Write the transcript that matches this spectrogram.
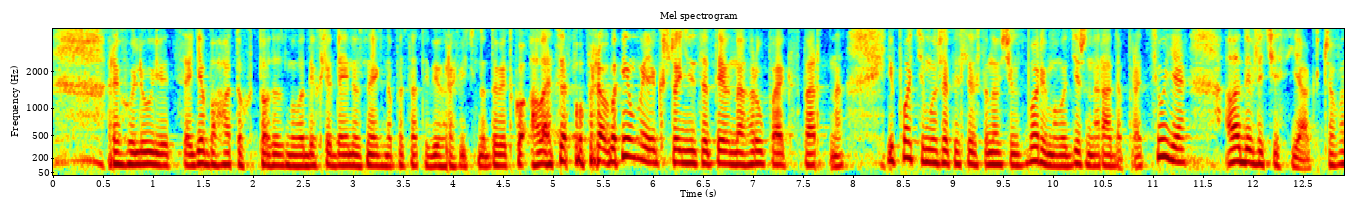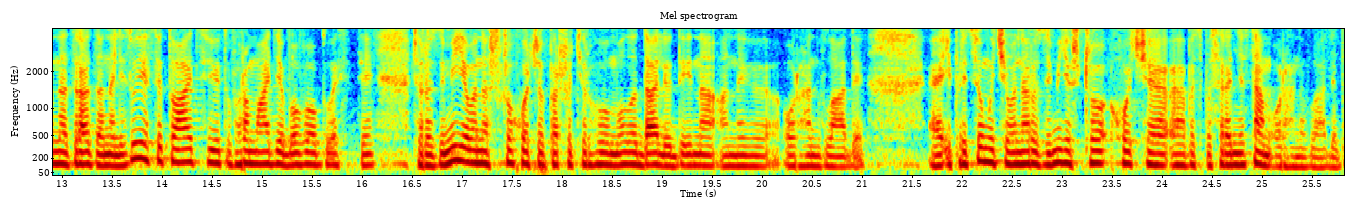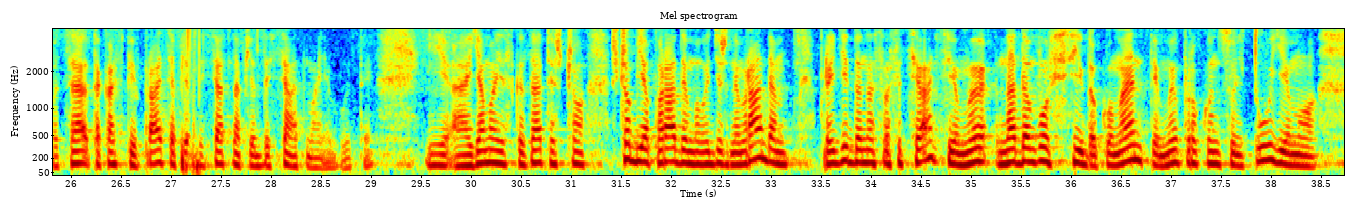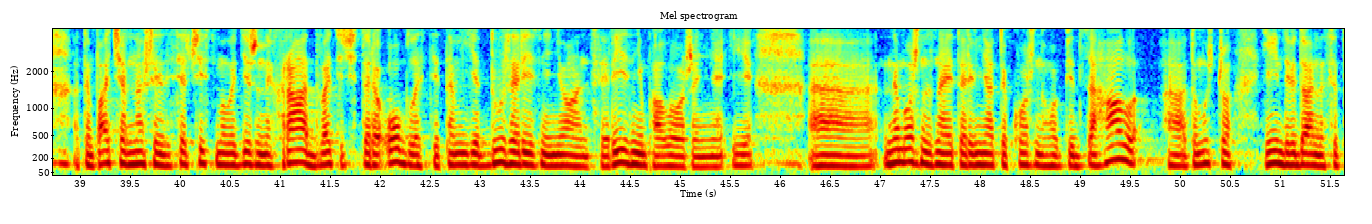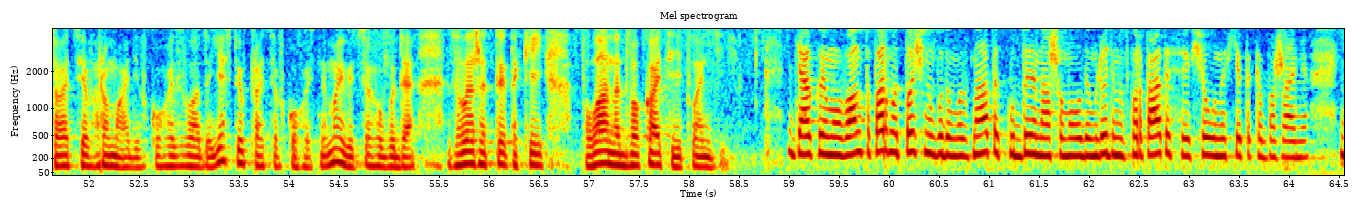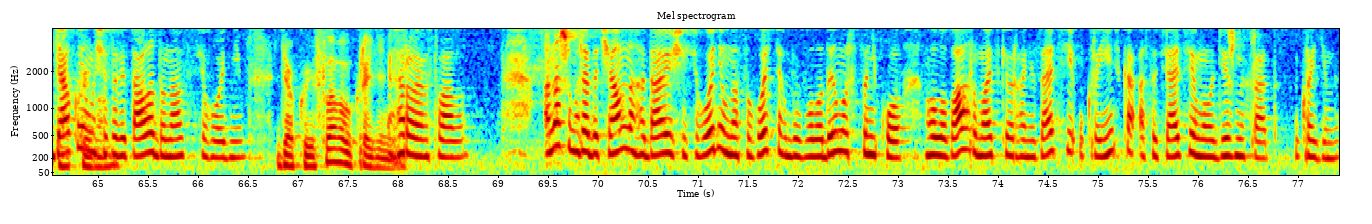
регулюються. Є багато хто з молодих людей не знає, як написати біографічну довідку, але це поправимо, якщо ініціативна група експертна. І потім, уже після установчих зборів, молодіжна рада працює, але дивлячись, як чи вона зразу аналізує ситуацію в громаді або в області, чи розуміє вона, що хоче в першу чергу молода людина, а не орган влади. Е, І при цьому чи вона розуміє, що хоче е, безпосередньо сам орган влади, бо це така співпраця 50 на 50 має бути. І е, я маю сказати, що щоб я порадив молодіжним радам, прийдіть до нас в асоціацію, ми надамо всі документи, ми проконсультуємо. Тим паче в нас 66 молодіжних рад, 24 області, там є дуже різні нюанси, різні положення. І е, не можна, знаєте, рівняти кожного під загал. А, Тому що є індивідуальна ситуація в громаді, в когось з владою є співпраця, в когось немає. Від цього буде залежати такий план адвокації, план дій. Дякуємо вам. Тепер ми точно будемо знати, куди нашим молодим людям звертатися, якщо у них є таке бажання. Дякуємо, Дякую що завітали до нас сьогодні. Дякую, слава Україні! Героям слава! А нашим глядачам нагадаю, що сьогодні у нас у гостях був Володимир Сонько, голова громадської організації Українська асоціація молодіжних рад України.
